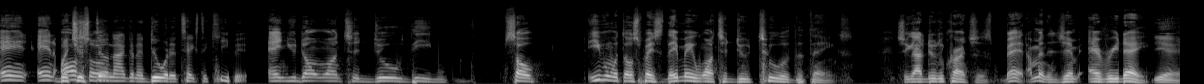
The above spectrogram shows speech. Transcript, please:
And and But also you're still not gonna do what it takes to keep it. and you don't want to do the so even with those spaces they may want to do two of the things so you got to do the crunches bet i'm in the gym every day yeah.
